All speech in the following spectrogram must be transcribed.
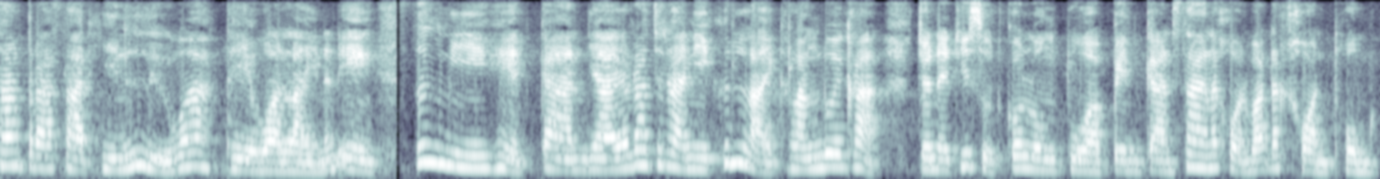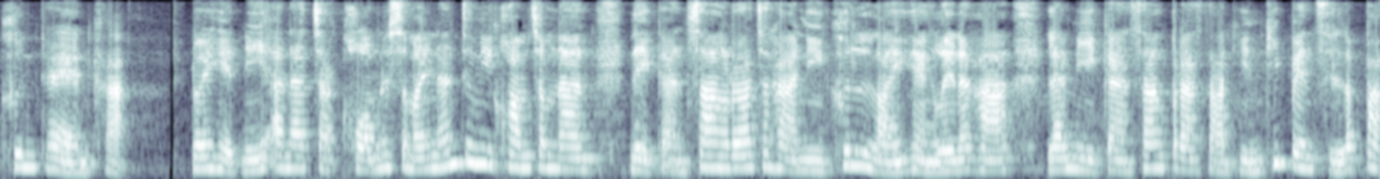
สร้างปราสาทหินหรือว่าเทวาลัยนั่นเอง ซึ่งมีเหตุการณ์ย้ายราชธานีขึ้นหลายครั้งด้วยค่ะ จนในที่สุดก็ลงตัวเป็นการสร้างนครวัดนครธมขึ้นแทนค่ะโดยเหตุนี้อาณาจักรขอมในสมัยนั้นจึงมีความชำนาญในการสร้างราชธานีขึ้นหลายแห่งเลยนะคะ และมีการสร้างปราสาทหินที่เป็นศิลปะ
